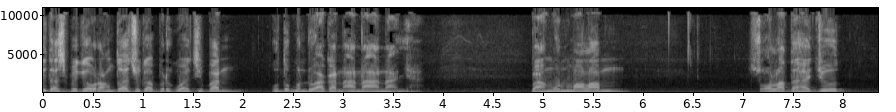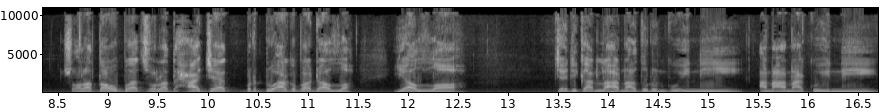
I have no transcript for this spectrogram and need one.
kita sebagai orang tua juga berkewajiban untuk mendoakan anak-anaknya. Bangun malam, sholat tahajud, sholat taubat, sholat hajat, berdoa kepada Allah. Ya Allah, Jadikanlah anak turunku ini, anak-anakku ini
